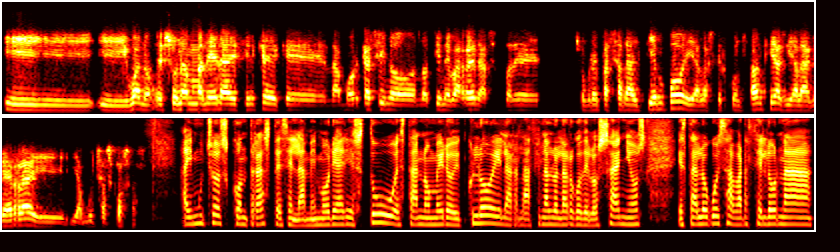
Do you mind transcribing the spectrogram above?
y, bueno, es una manera de decir que, que el amor casi no, no tiene barreras, puede sobrepasar al tiempo y a las circunstancias y a la guerra y, a muchas cosas. Hay muchos contrastes en la memoria Eres tú, está Homero y Chloe, la relación a lo largo de los años, está luego esa Barcelona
